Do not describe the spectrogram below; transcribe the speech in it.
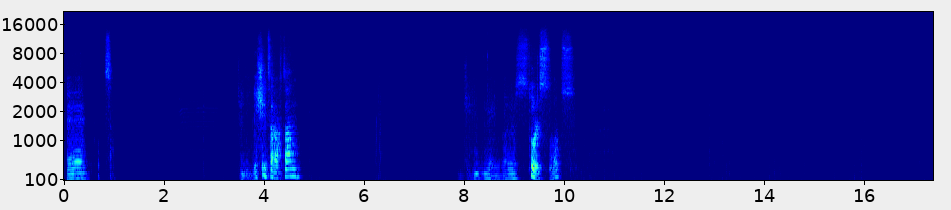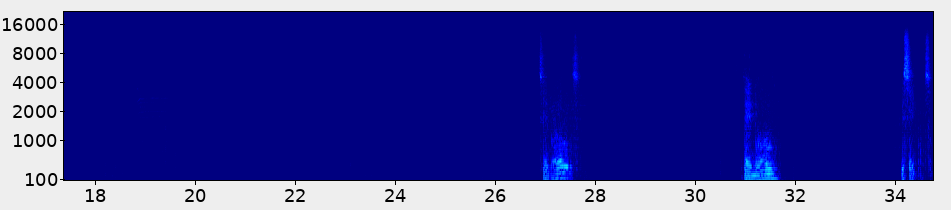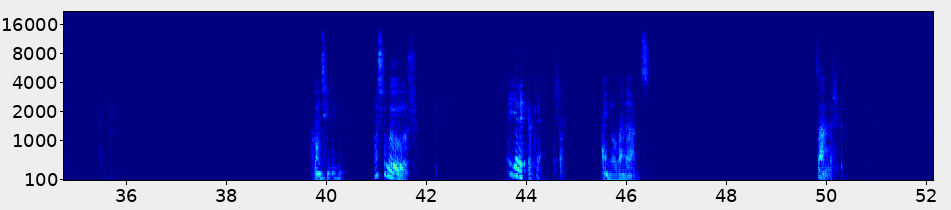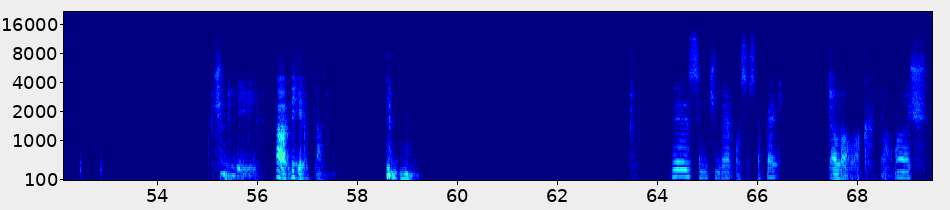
Ve. Şimdi yeşil taraftan storage slots. Disabled. Disabled. Disabled. Continue. Nasıl olur? E, gerek yok ya. Aynı yoldan devam etsin. Tamamdır. Şimdi... Aa bir de yakıt lazım. gerekli. Senin içinde Forces Backpack. Yallah bak varmış.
